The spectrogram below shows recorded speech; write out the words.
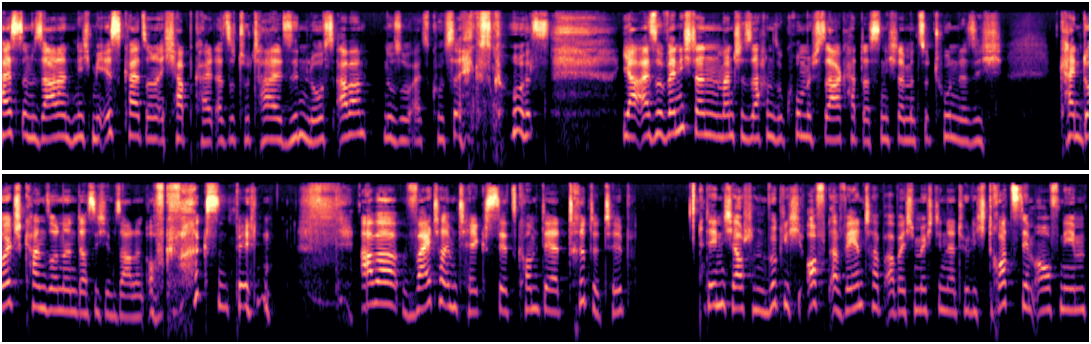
heißt im Saarland nicht mir ist kalt, sondern ich hab kalt, also total sinnlos, aber nur so als kurzer Exkurs. Ja, also wenn ich dann manche Sachen so komisch sage, hat das nicht damit zu tun, dass ich kein Deutsch kann, sondern dass ich im Saarland aufgewachsen bin. Aber weiter im Text, jetzt kommt der dritte Tipp, den ich auch schon wirklich oft erwähnt habe, aber ich möchte ihn natürlich trotzdem aufnehmen,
